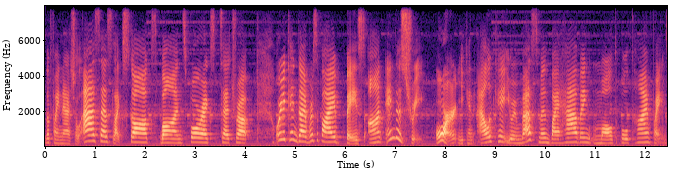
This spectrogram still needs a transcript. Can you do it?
the financial assets like stocks, bonds, forex, etc. Or you can diversify based on industry. Or you can allocate your investment by having multiple time frames.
